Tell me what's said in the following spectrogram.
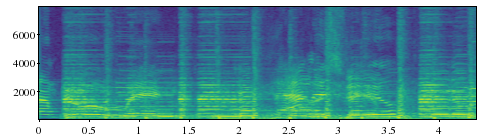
I'm going to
